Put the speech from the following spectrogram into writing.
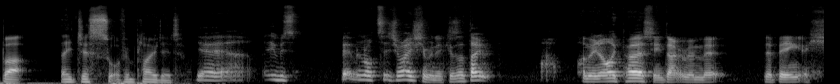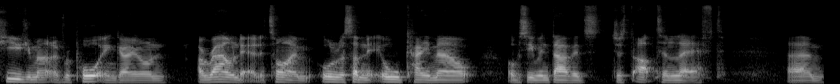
but they just sort of imploded. Yeah, it was a bit of an odd situation really because I don't. I mean, I personally don't remember there being a huge amount of reporting going on around it at the time. All of a sudden, it all came out. Obviously, when Davids just upped and left, um,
